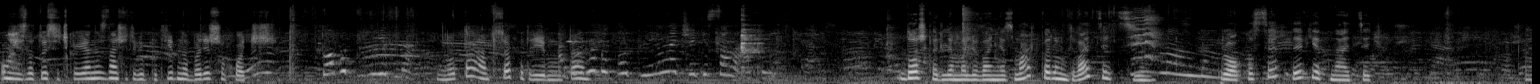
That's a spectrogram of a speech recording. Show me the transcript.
Ой, Златусечка, я не знаю, що тобі потрібно, бери, що хочеш. То потрібно. Ну так, все потрібно. Так. Тобі потрібно чики салати. Дошка для малювання з маркером 27. Прописи 19. Ну,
